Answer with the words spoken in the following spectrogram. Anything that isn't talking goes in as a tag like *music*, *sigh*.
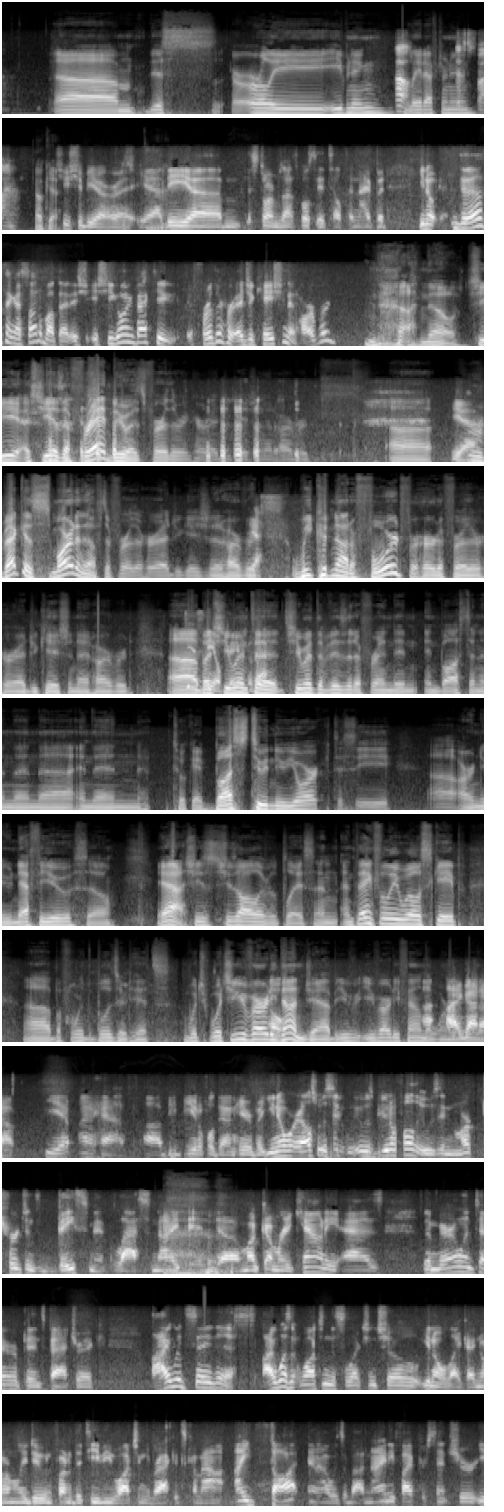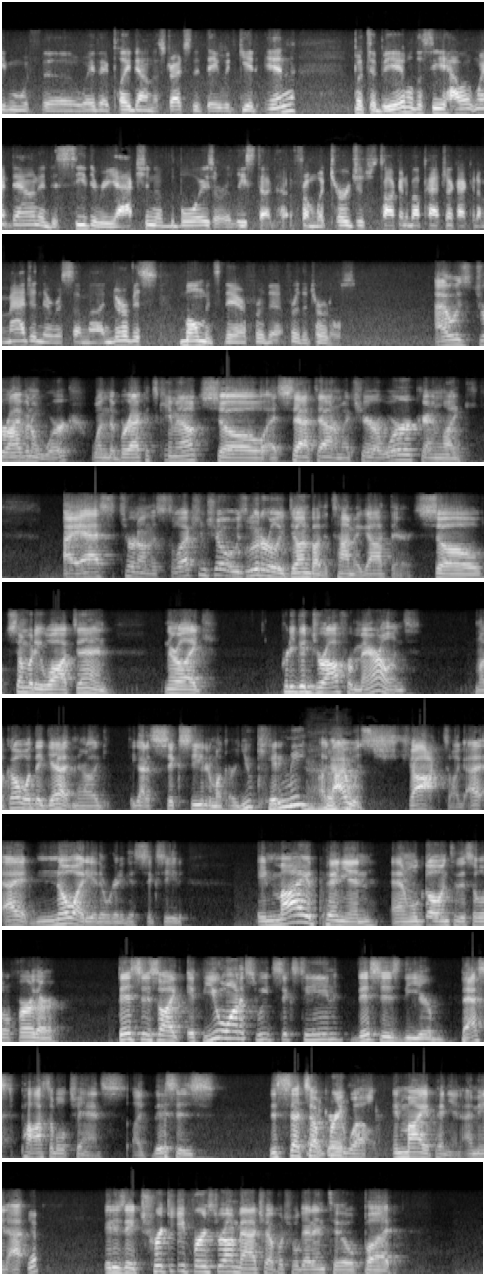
Um, this early evening, Oh, late afternoon. That's fine. Okay. She should be all right. Yeah, the um, the storm's not supposed to hit till tonight. But you know, the other thing I thought about that is, she, is she going back to further her education at Harvard? *laughs* no, she she has a friend who is furthering her education at Harvard. Uh, Yeah. Rebecca's smart enough to further her education at Harvard. Yes. We could not afford for her to further her education at Harvard, uh, but she went to she went to visit a friend in, in Boston, and then uh, and then took a bus to New York to see uh, our new nephew. So, yeah, she's she's all over the place, and and thankfully we'll escape. Uh, before the blizzard hits, which which you've already Oh. done, Jab. You've you've already found the worm. I got out. Yep, I have. Uh, be beautiful down here, but you know where else was it? It was beautiful. It was in Mark Turgeon's basement last night *laughs* in uh, Montgomery County as the Maryland Terrapins. Patrick, I would say this: I wasn't watching the selection show, you know, like I normally do in front of the TV, watching the brackets come out. I thought, and I was about ninety-five percent sure, even with the way they played down the stretch, that they would get in. But to be able to see how it went down and to see the reaction of the boys, or at least uh, from what Turgeon was talking about, Patrick, I could imagine there was some uh, nervous moments there for the for the Turtles. I was driving to work when the brackets came out, so I sat down in my chair at work and like I asked to turn on the selection show. It was literally done by the time I got there. So somebody walked in and they're like, "Pretty good draw for Maryland." I'm like, "Oh, what'd they get?" And they're like, "They got a six seed." I'm like, "Are you kidding me?" *laughs* Like I was shocked. Like I, I had no idea they were going to get six seed. In my opinion, and we'll go into this a little further this is like if you want a sweet 16 this is the your best possible chance like this is this sets up pretty well in my opinion i mean I, Yep. It is a tricky first round matchup which we'll get into but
